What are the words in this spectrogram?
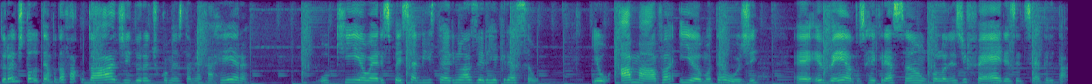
Durante todo o tempo da faculdade e durante o começo da minha carreira, o que eu era especialista era em lazer e recreação. Eu amava e amo até hoje é, eventos, recreação, colônias de férias, etc e tal.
